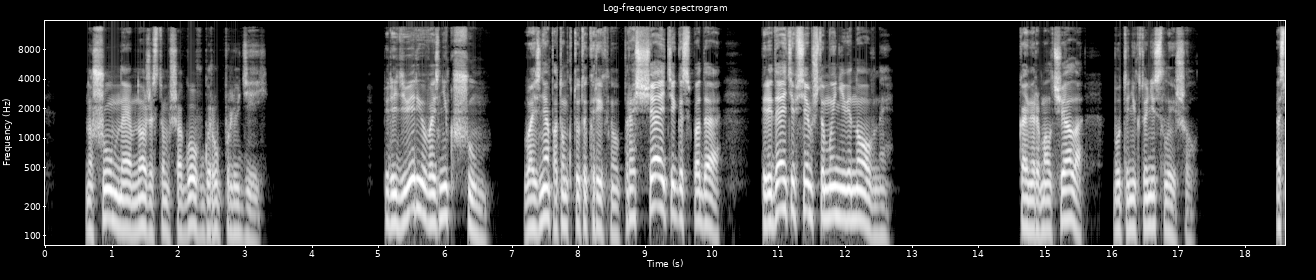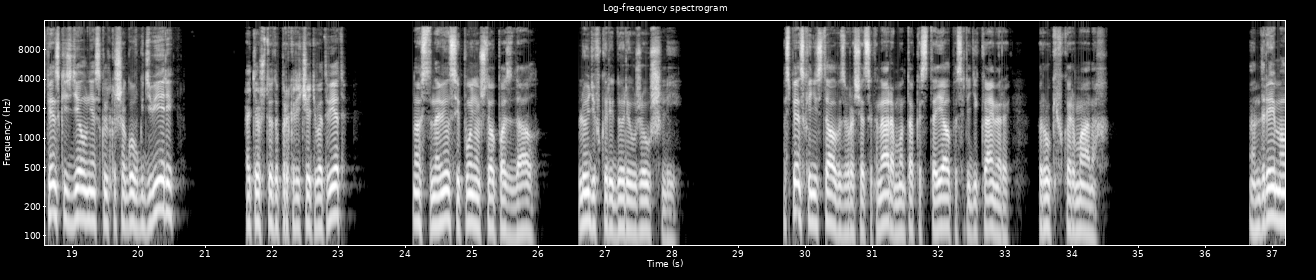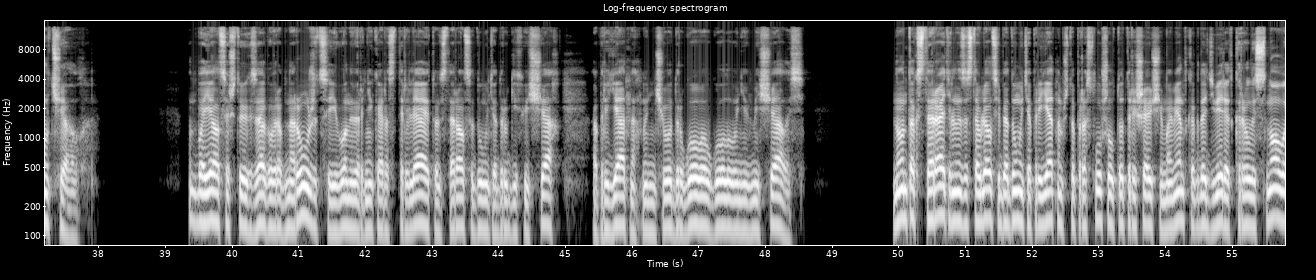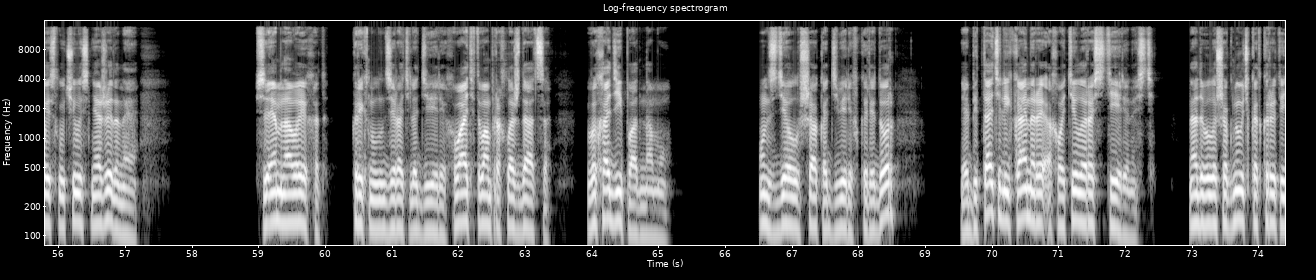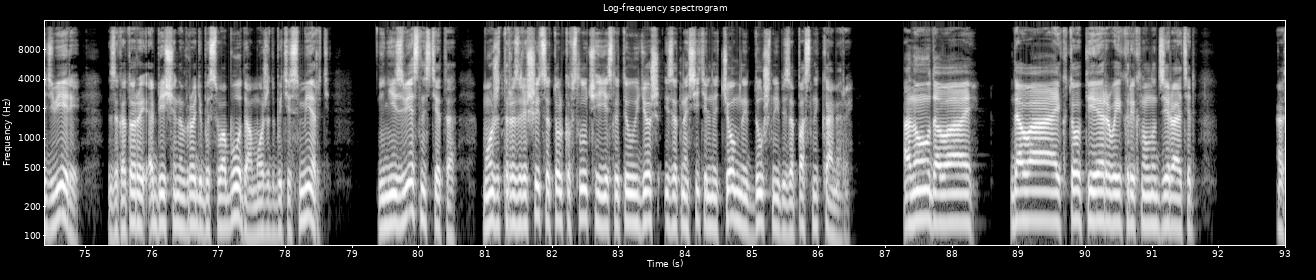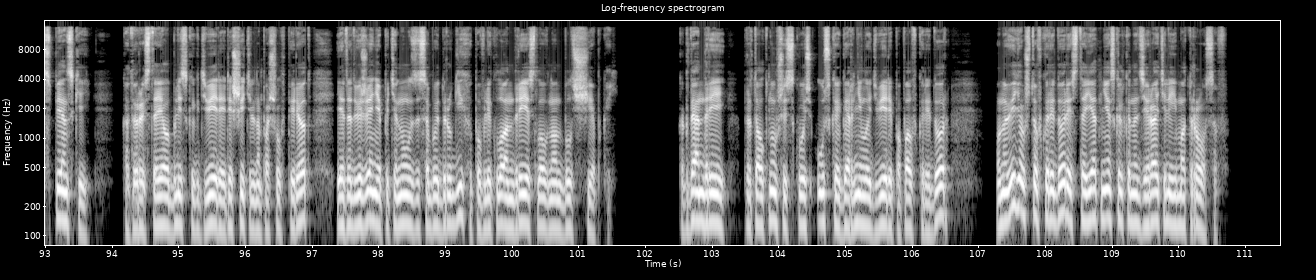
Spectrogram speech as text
но шумное множеством шагов группа людей. Перед дверью возник шум. Возня, потом кто-то крикнул «Прощайте, господа!» Передайте всем, что мы невиновны». Камера молчала, будто никто не слышал. Аспенский сделал несколько шагов к двери, хотел что-то прокричать в ответ, но остановился и понял, что опоздал. Люди в коридоре уже ушли. Аспенский не стал возвращаться к нарам, он так и стоял посреди камеры, руки в карманах. Андрей молчал. Он боялся, что их заговор обнаружится, и его наверняка расстреляют. Он старался думать о других вещах, о приятных, но ничего другого в голову не вмещалось. Но он так старательно заставлял себя думать о приятном, что прослушал тот решающий момент, когда дверь открылась снова, и случилось неожиданное. «Всем на выход!» — крикнул надзиратель от двери. «Хватит вам прохлаждаться! Выходи по одному!» Он сделал шаг от двери в коридор — и обитателей камеры охватила растерянность. Надо было шагнуть к открытой двери, за которой обещана вроде бы свобода, а может быть и смерть. И неизвестность эта может разрешиться только в случае, если ты уйдешь из относительно темной, душной и безопасной камеры. «А ну, давай, давай, кто первый?» — крикнул надзиратель. Аспенский который стоял близко к двери, решительно пошел вперед, и это движение потянуло за собой других и повлекло Андрея, словно он был щепкой. Когда Андрей, протолкнувшись сквозь узкое горнило двери, попал в коридор, он увидел, что в коридоре стоят несколько надзирателей и матросов.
